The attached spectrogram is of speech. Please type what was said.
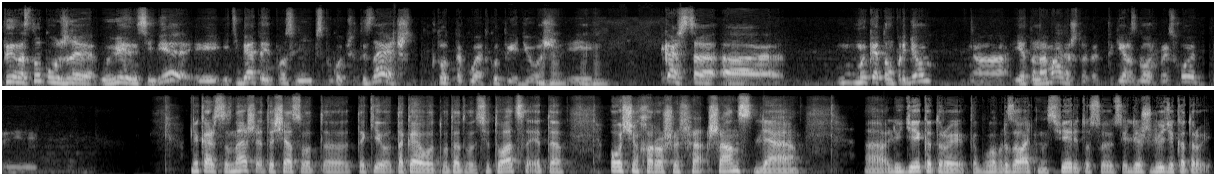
Ты настолько уже уверен в себе, и, и тебя это просто не беспокоит, что ты знаешь, кто ты такой, откуда ты идешь. Uh-huh, и, uh-huh. Мне кажется, а, мы к этому придем, а, и это нормально, что это, такие разговоры происходят, и мне кажется, знаешь, это сейчас вот э, такие, такая вот, вот эта вот ситуация, это очень хороший шанс для э, людей, которые как бы в образовательной сфере тусуются, или же люди, которые,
